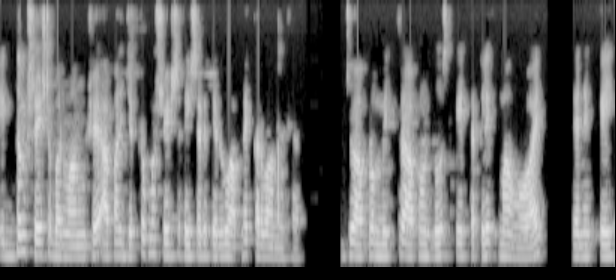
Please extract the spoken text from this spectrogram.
એકદમ શ્રેષ્ઠ બનવાનું છે, આપણને જેટલું પણ શ્રેષ્ઠ થઈ શકે તેટલું આપણે કરવાનું છે. જો આપણો મિત્ર, આપણો દોસ્ત કંઈ તકલીફમાં હોય, તેને કંઈક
